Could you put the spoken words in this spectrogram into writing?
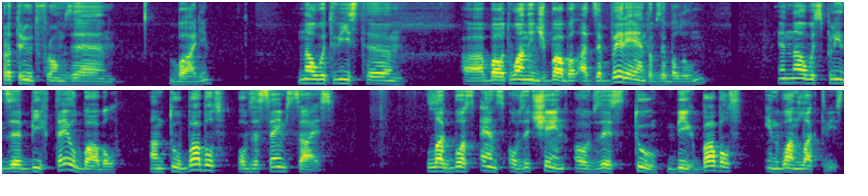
protrude from the body. Now we twist um, about one inch bubble at the very end of the balloon. And now we split the big tail bubble on two bubbles of the same size. Lock both ends of the chain of these two big bubbles in one lock twist.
